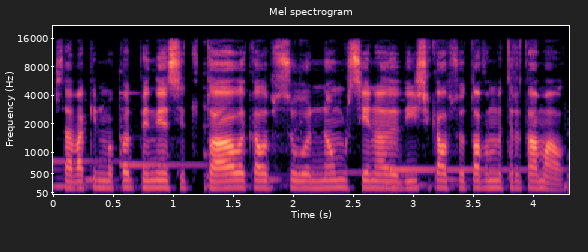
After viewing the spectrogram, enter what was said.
estava aqui numa codependência total, aquela pessoa não merecia nada disto, aquela pessoa estava-me a tratar mal.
